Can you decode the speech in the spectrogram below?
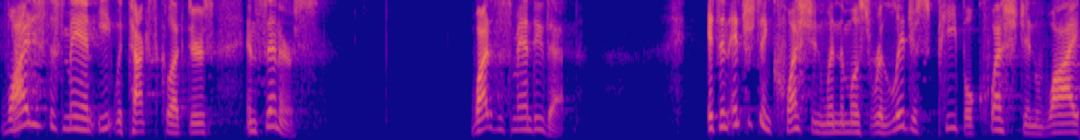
why does this man eat with tax collectors and sinners? Why does this man do that? It's an interesting question when the most religious people question why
